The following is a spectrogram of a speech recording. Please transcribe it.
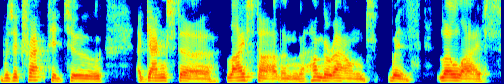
was attracted to a gangster lifestyle and hung around with lowlifes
